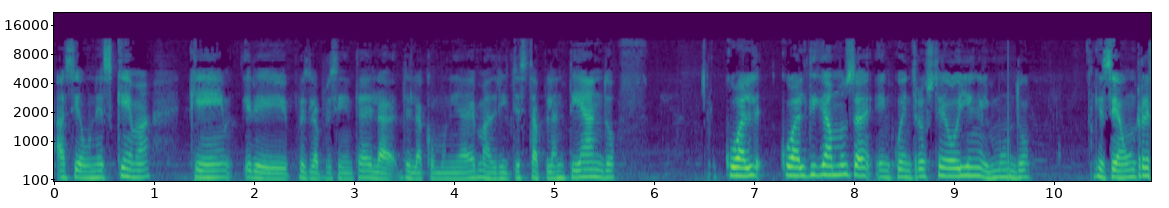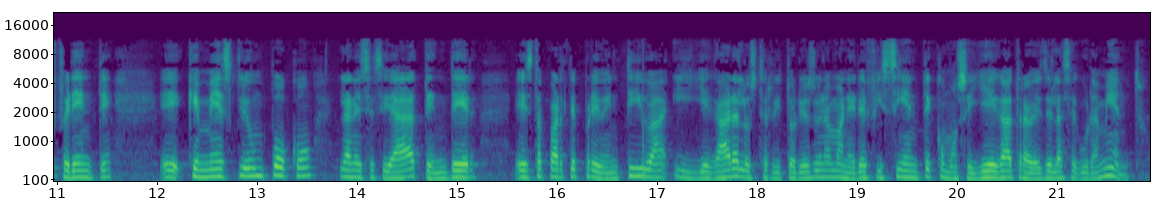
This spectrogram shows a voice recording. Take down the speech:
hacia un esquema que eh, pues la presidenta de la, de la Comunidad de Madrid está planteando. ¿Cuál, ¿Cuál, digamos, encuentra usted hoy en el mundo que sea un referente eh, que mezcle un poco la necesidad de atender esta parte preventiva y llegar a los territorios de una manera eficiente como se llega a través del aseguramiento?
